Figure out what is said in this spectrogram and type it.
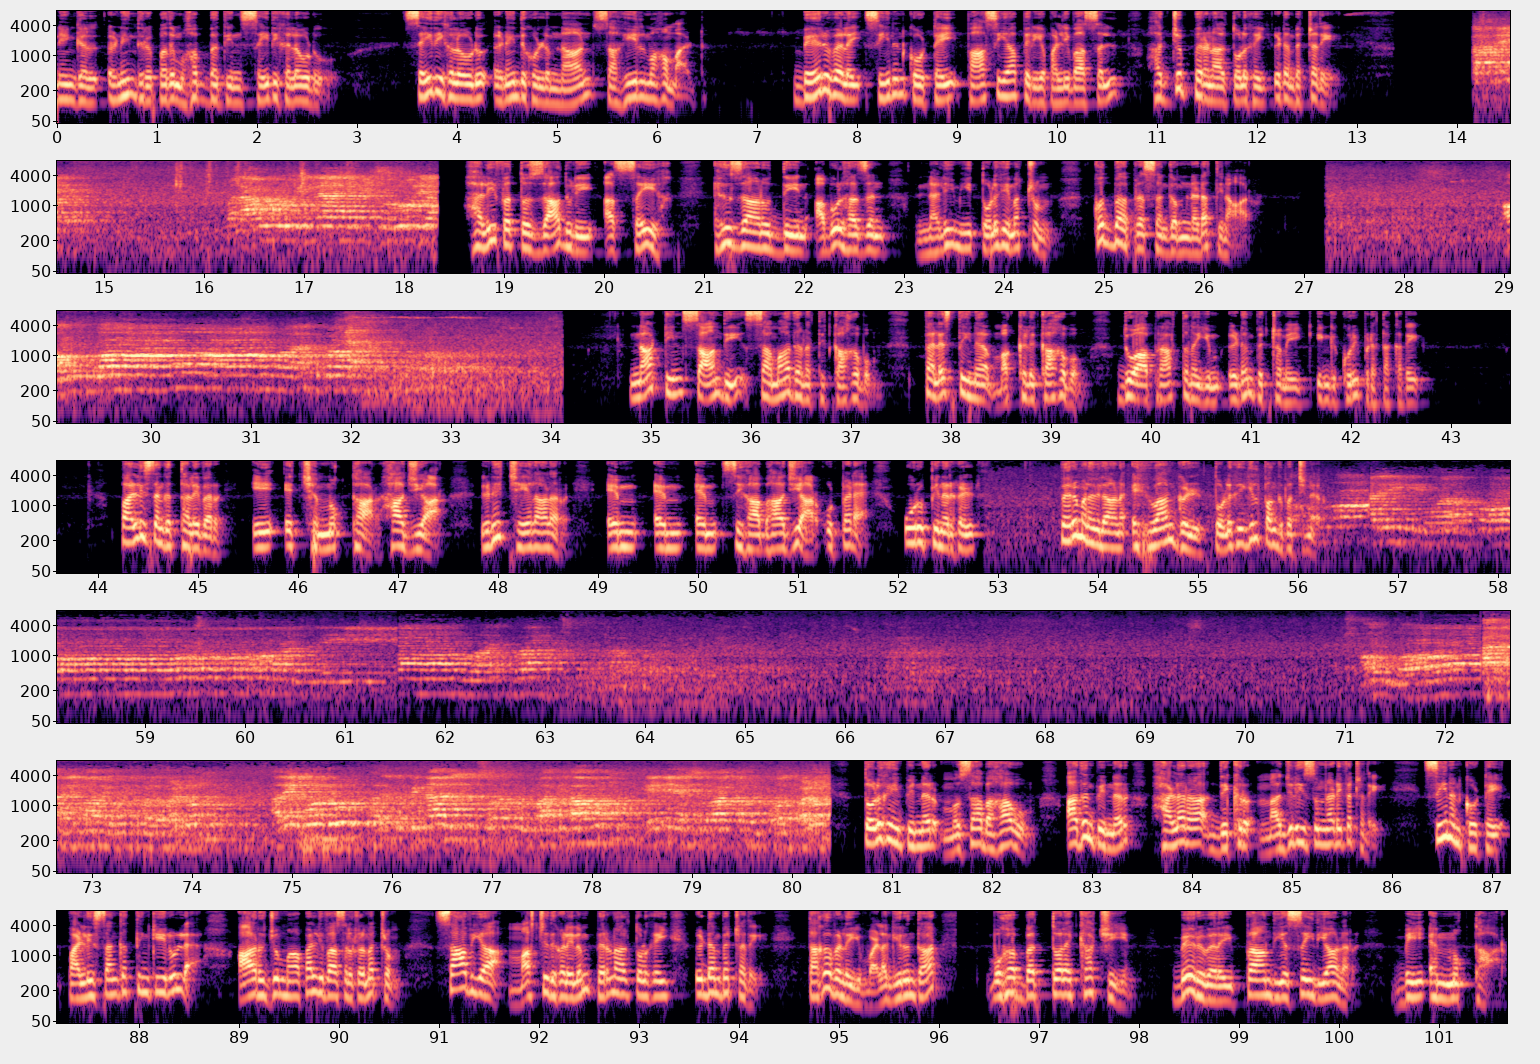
நீங்கள் இணைந்திருப்பது முஹப்பத்தின் செய்திகளோடு. செய்திகளோடு இணைந்து கொள்ளும் நான் சஹீல் முகமட் பேருவலை சீனன்கோட்டை பாசியா பெரிய பள்ளிவாசல் ஹஜ்ஜு பெருநாள் தொழுகை இடம்பெற்றது. ஹலீஃபத்து ஜாதுலி அஸ் சைஹ் எஹ்சானுத்தீன் அபுல் ஹசன் நலிமி தொழுகை மற்றும் கொத்பா பிரசங்கம் நடத்தினார். நாட்டின் சாந்தி சமாதானத்திற்காகவும் பலஸ்தீன மக்களுக்காகவும் துவா பிரார்த்தனையும் இடம்பெற்றமை இங்கு குறிப்பிடத்தக்கது. பள்ளி சங்க தலைவர் A H M Mukhtar Hajiyar இணைச் செயலாளர் M M M Sihab Hajiyar உட்பட உறுப்பினர்கள் பெருமளவிலான எஹ்வான்கள் தொழுகையில் பங்கு பற்றினர். கலிமாவை ஒத்துக்கொள்ள வேண்டும். அதே போன்று அதற்கு பின்னால் சூரத்துல் பாத்திகாவும் ஏனைய தொழுகையின் பின்னர் முசாபஹாவும் அதன் பின்னர் ஹலரா திக்ர் மஜ்லிஸும் நடைபெற்றது. சீனன்கோட்டை பள்ளி சங்கத்தின் கீழ் உள்ள ஆறு ஜும்மா பள்ளிவாசல்கள் மற்றும் சாவியா மஸ்ஜிதுகளிலும் பெருநாள் தொழுகை இடம்பெற்றது. தகவலை வழங்கியிருந்தார் முகப்பத் தொலைக்காட்சியின் பேருவலை பிராந்திய செய்தியாளர் பி எம் முக்தார்.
